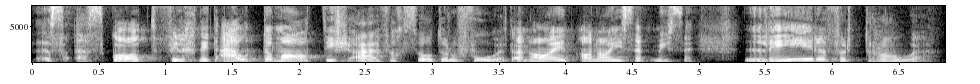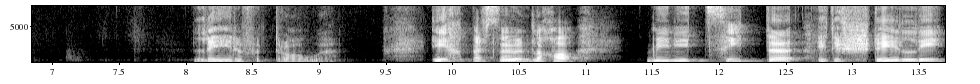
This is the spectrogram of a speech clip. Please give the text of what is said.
es, es, geht vielleicht nicht automatisch einfach so darauf aus. Anais musste lernen vertrauen. Lehren vertrauen. Ich persönlich habe meine Zeiten in der Stille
